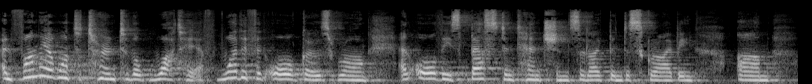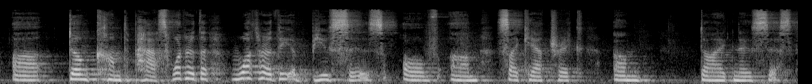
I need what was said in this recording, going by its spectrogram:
And finally, I want to turn to the what if. What if it all goes wrong and all these best intentions that I've been describing um, uh, don't come to pass? What are the, what are the abuses of um, psychiatric um, diagnosis?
